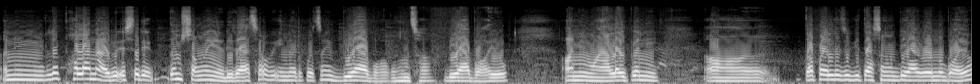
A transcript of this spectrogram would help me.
अनि ल फलानाहरू यसरी एकदम सँगै हिँडिरहेछ अब यिनीहरूको चाहिँ बिहा भ हुन्छ बिहा भयो। अनि उहाँलाई पनि तपाईँले चाहिँ गीतासँग बिहा गर्नुभयो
